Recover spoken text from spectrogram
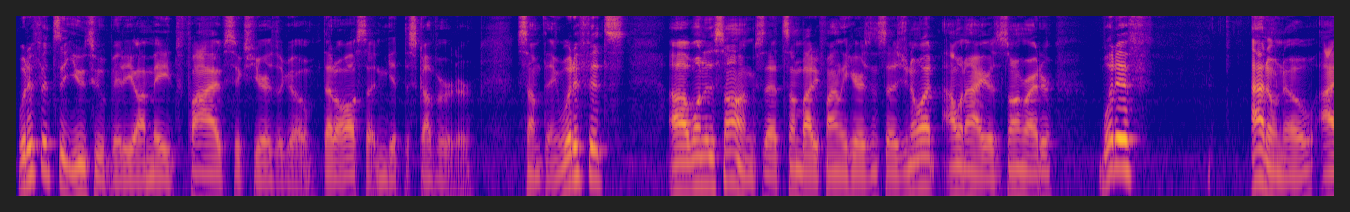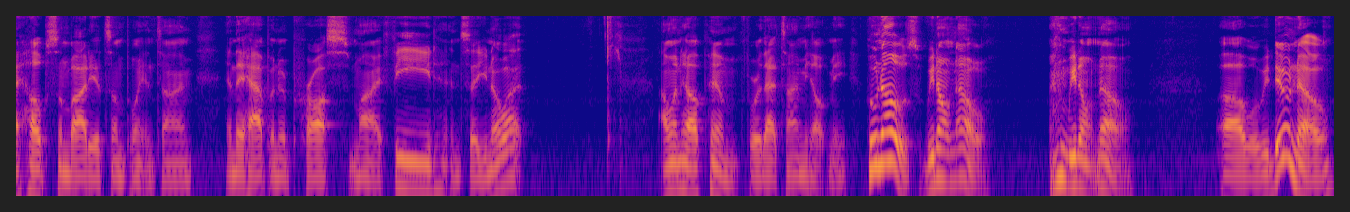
What if it's a YouTube video I made five, six years ago that all of a sudden get discovered or something? What if it's uh, one of the songs that somebody finally hears and says, you know what, I want to hire you as a songwriter. What if, I don't know, I help somebody at some point in time and they happen to cross my feed and say, you know what, I want to help him for that time he helped me. Who knows? We don't know. we don't know. Uh, what we do know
